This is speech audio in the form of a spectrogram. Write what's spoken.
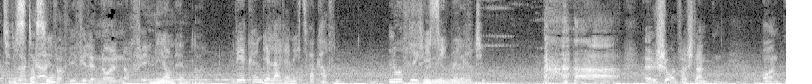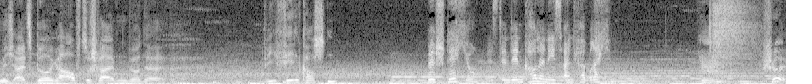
Okay, was ist Sag das mir hier? einfach, wie viele Nullen noch fehlen. Neonhändler. Wir können dir leider nichts verkaufen. Nur für UC-Bürger. Äh, schon verstanden. Und mich als Bürger aufzuschreiben würde... Äh, wie viel kosten? Bestechung ist in den Colonies ein Verbrechen. Hm, schön.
